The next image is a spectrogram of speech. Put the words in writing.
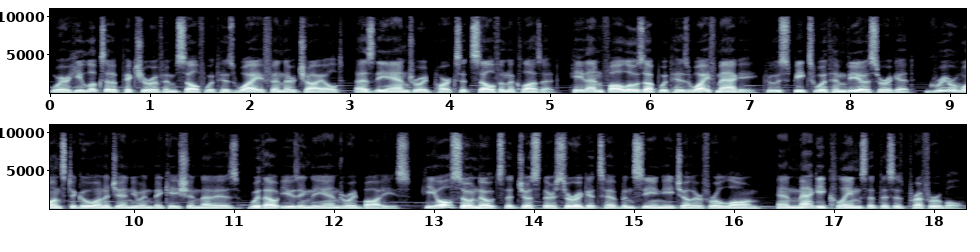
where he looks at a picture of himself with his wife and their child as the android parks itself in the closet. He then follows up with his wife Maggie, who speaks with him via surrogate. Greer wants to go on a genuine vacation that is, without using the android bodies. He also notes that just their surrogates have been seeing each other for a long, and Maggie claims that this is preferable.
